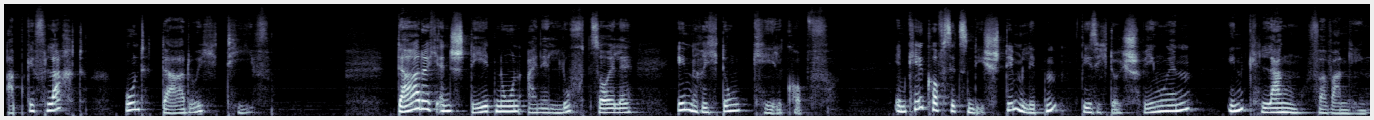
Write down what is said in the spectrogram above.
abgeflacht und dadurch tief. Dadurch entsteht nun eine Luftsäule in Richtung Kehlkopf. Im Kehlkopf sitzen die Stimmlippen, die sich durch Schwingungen in Klang verwandeln.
